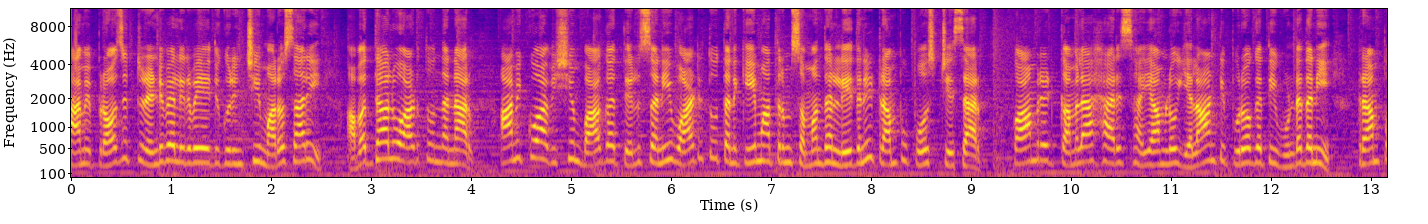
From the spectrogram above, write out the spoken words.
ఆమె ప్రాజెక్టు రెండు వేల ఇరవై ఐదు గురించి మరోసారి అబద్ధాలు ఆడుతోందన్నారు. ఆమెకు ఆ విషయం బాగా తెలుసని వాటితో తనకేమాత్రం సంబంధం లేదని ట్రంప్ పోస్ట్ చేశారు. కామ్రేడ్ కమలా హ్యారిస్ హయాంలో ఎలాంటి పురోగతి ఉండదని ట్రంప్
